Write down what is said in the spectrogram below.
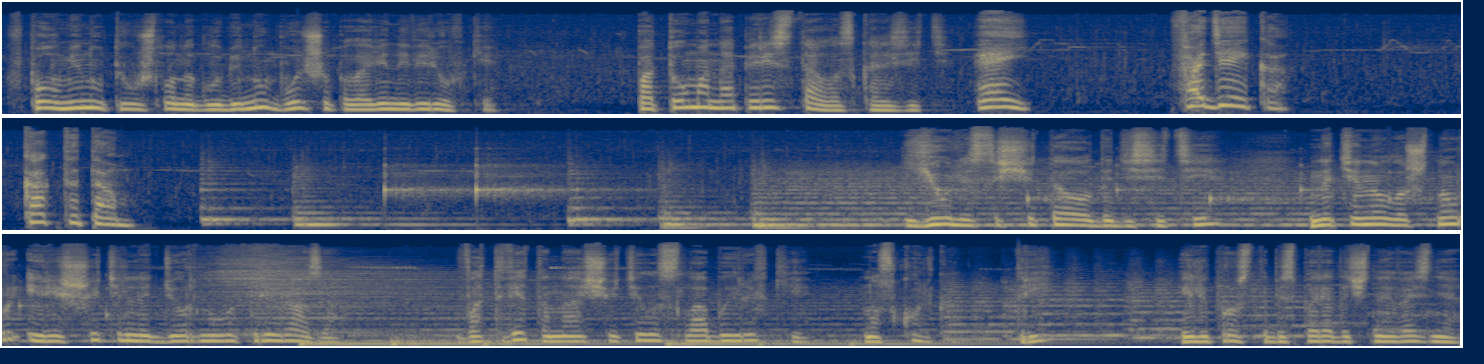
В полминуты ушло на глубину больше половины веревки. Потом она перестала скользить. Эй, Фадейка, как ты там? Юля сосчитала до десяти, натянула шнур и решительно дернула три раза. В ответ она ощутила слабые рывки. Но сколько? Три? Или просто беспорядочная возня?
